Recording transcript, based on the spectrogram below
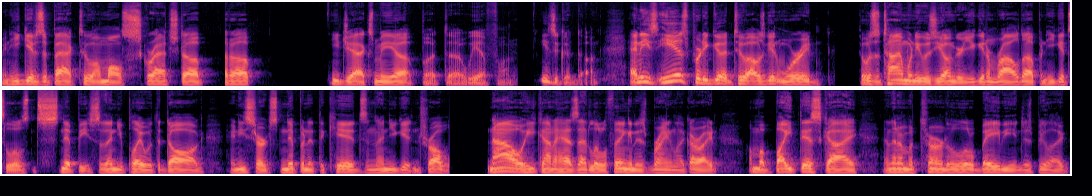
And he gives it back too. I'm all scratched up, up. He jacks me up, but uh, we have fun. He's a good dog, and he's he is pretty good too. I was getting worried there was a time when he was younger, you get him riled up and he gets a little snippy. So then you play with the dog and he starts nipping at the kids and then you get in trouble. Now he kind of has that little thing in his brain like, all right, I'm going to bite this guy and then I'm going to turn to the little baby and just be like,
